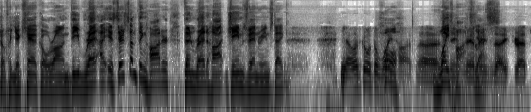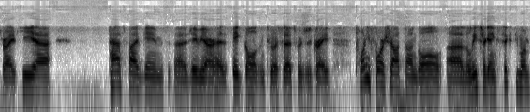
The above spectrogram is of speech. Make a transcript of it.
you can't go wrong. The red, uh, is there something hotter than red hot James Van Riemsdyk? Yeah, let's go with the white Oh, hot. Uh, white James hot, Van yes. Riemsdyk. That's right. He uh, past five games, uh, JVR has eight goals and two assists, which is great. 24 shots on goal. Uh, the Leafs are getting 61% of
